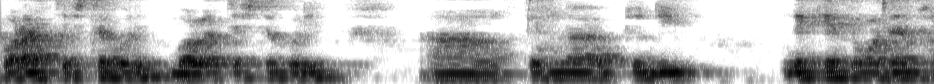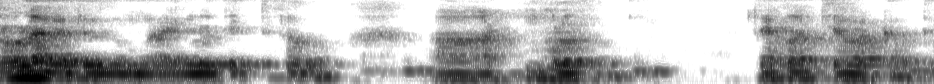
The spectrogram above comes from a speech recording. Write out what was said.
পড়ার চেষ্টা করি, বলার চেষ্টা করি। তোমরা যদি দেখে তোমাদের ভালো লাগে তাহলে তোমরা এগুলো দেখতে থাকো। আর ভালো থাকো। দেখা হচ্ছে আবার কালকে।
